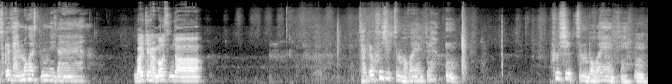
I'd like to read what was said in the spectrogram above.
맛있게 잘 먹었습니다. 맛있게 잘 먹었습니다. 자기 후식 좀 먹어야지. 응. 후식 좀 먹어야지. 응.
